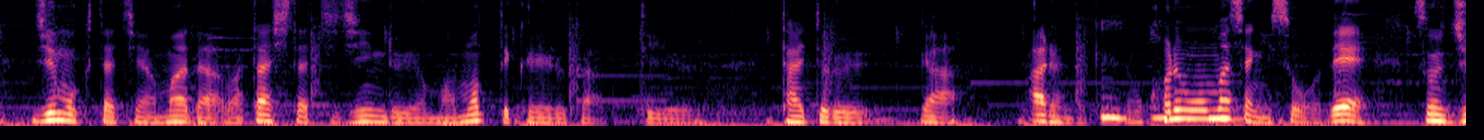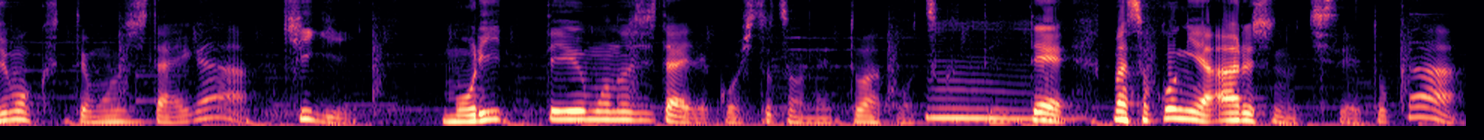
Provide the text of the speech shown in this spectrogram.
「樹木たちはまだ私たち人類を守ってくれるか」っていうタイトルがあるんだけれどもこれもまさにそうでその樹木ってもの自体が木々森っていうもの自体でこう一つのネットワークを作っていて、まあ、そこにはある種の知性とか、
